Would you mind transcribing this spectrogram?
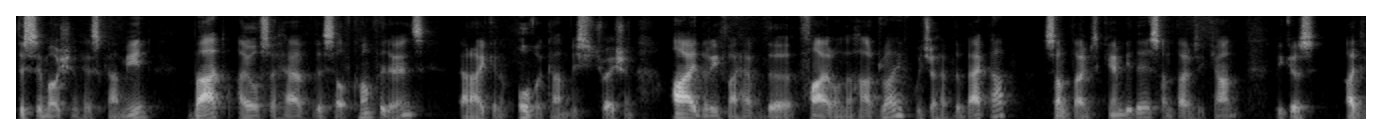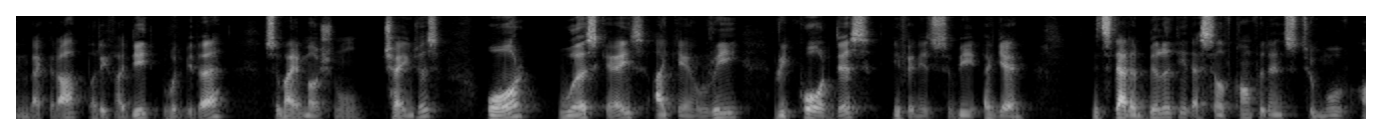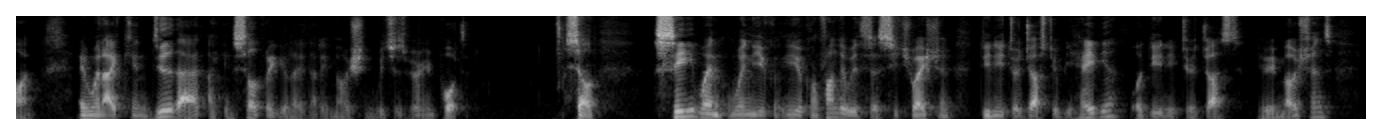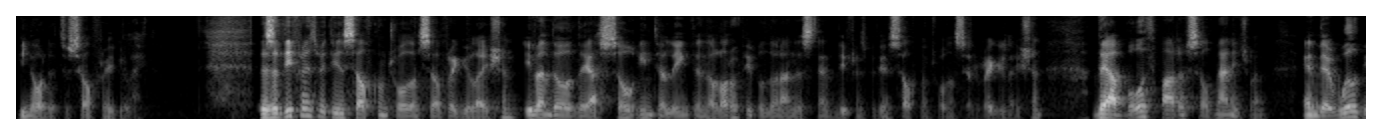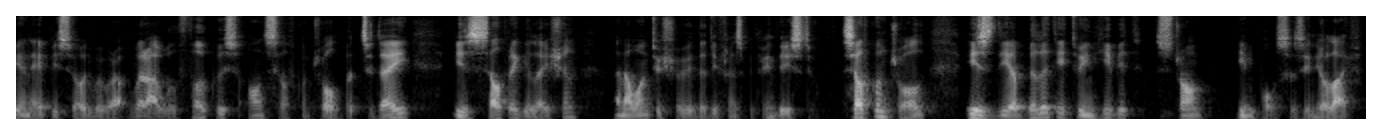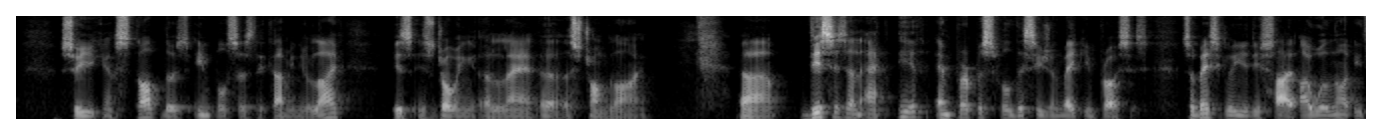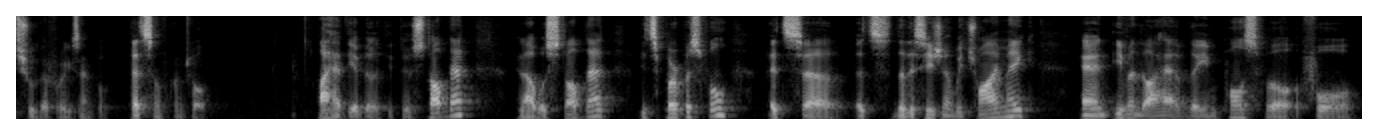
This emotion has come in, but I also have the self confidence that I can overcome this situation. Either if I have the file on the hard drive, which I have the backup, sometimes it can be there, sometimes it can't because I didn't back it up, but if I did, it would be there. So my emotional changes. Or worst case, I can re record this if it needs to be again. It's that ability, that self confidence to move on. And when I can do that, I can self regulate that emotion, which is very important. So, see when, when you, you're confronted with a situation, do you need to adjust your behavior or do you need to adjust your emotions in order to self regulate? There's a difference between self control and self regulation, even though they are so interlinked, and a lot of people don't understand the difference between self control and self regulation. They are both part of self management. And there will be an episode where, where I will focus on self control. But today is self regulation, and I want to show you the difference between these two. Self control is the ability to inhibit strong impulses in your life. So you can stop those impulses that come in your life, is, is drawing a, line, a strong line. Uh, this is an active and purposeful decision making process. So basically, you decide, I will not eat sugar, for example. That's self control. I have the ability to stop that, and I will stop that. It's purposeful. It's uh, it's the decision which I make, and even though I have the impulse for for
